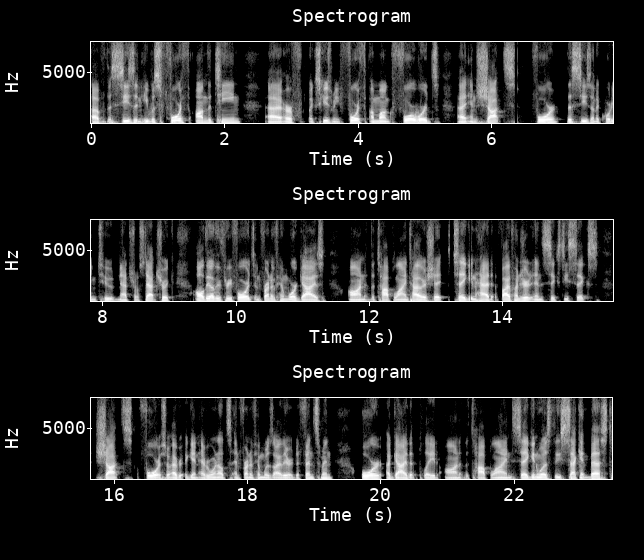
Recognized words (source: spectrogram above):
of the season. He was fourth on the team, uh, or f- excuse me, fourth among forwards uh, in shots for this season, according to Natural Stat Trick. All the other three forwards in front of him were guys on the top line. Tyler Seguin had 566 shots for. So every, again, everyone else in front of him was either a defenseman or a guy that played on the top line. Seguin was the second best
